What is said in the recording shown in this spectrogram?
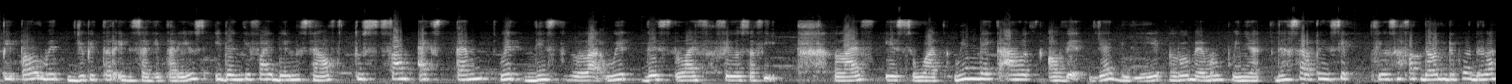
people with Jupiter in Sagittarius identify themselves to some extent with this with this life philosophy. Life is what we make out of it. Jadi lu memang punya dasar prinsip filsafat dalam hidup lu adalah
